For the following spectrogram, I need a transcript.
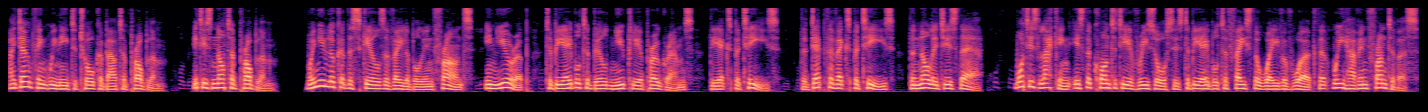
I don't think we need to talk about a problem. It is not a problem. When you look at the skills available in France, in Europe, to be able to build nuclear programs, the expertise, the depth of expertise, the knowledge is there. What is lacking is the quantity of resources to be able to face the wave of work that we have in front of us,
